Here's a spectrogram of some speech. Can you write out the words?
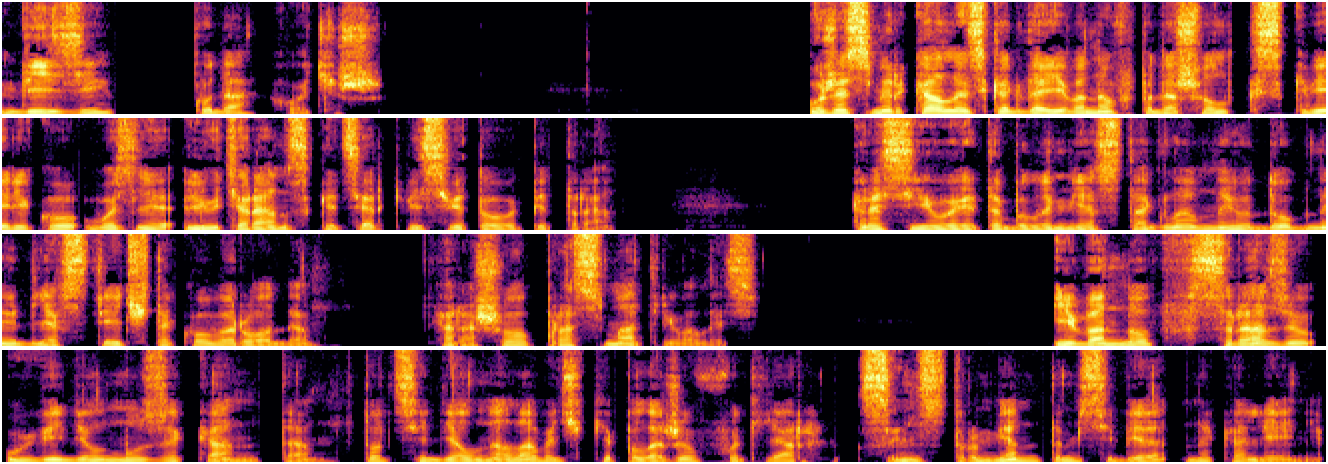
Вези куда хочешь. Уже смеркалось, когда Иванов подошел к скверику возле лютеранской церкви святого Петра. Красивое это было место, а главное, удобное для встреч такого рода. Хорошо просматривалось. Иванов сразу увидел музыканта. Тот сидел на лавочке, положив футляр с инструментом себе на колени.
